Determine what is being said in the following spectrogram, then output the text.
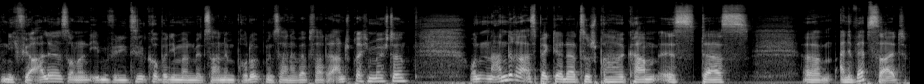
Nicht für alle, sondern eben für die Zielgruppe, die man mit seinem Produkt, mit seiner Webseite ansprechen möchte. Und ein anderer Aspekt, der da zur Sprache kam, ist, dass ähm, eine Website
